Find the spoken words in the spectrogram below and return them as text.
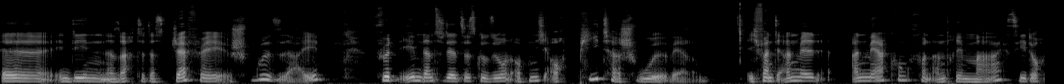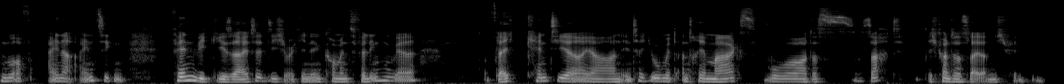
äh, in denen er sagte, dass Jeffrey schwul sei, führten eben dann zu der Diskussion, ob nicht auch Peter schwul wäre. Ich fand die Anmel Anmerkung von André Marx jedoch nur auf einer einzigen Fanwiki-Seite, die ich euch in den Comments verlinken werde, Vielleicht kennt ihr ja ein Interview mit André Marx, wo er das sagt. Ich konnte das leider nicht finden.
